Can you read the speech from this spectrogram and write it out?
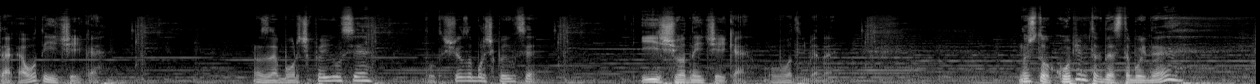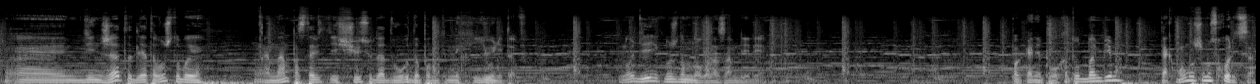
Так, а вот и ячейка. Заборчик появился Тут еще заборчик появился. И еще одна ячейка. Вот, ребята. Ну что, копим тогда с тобой, да? Э, деньжата для того, чтобы нам поставить еще сюда двух дополнительных юнитов. Но денег нужно много на самом деле. Пока неплохо тут бомбим. Так, мы можем ускориться.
